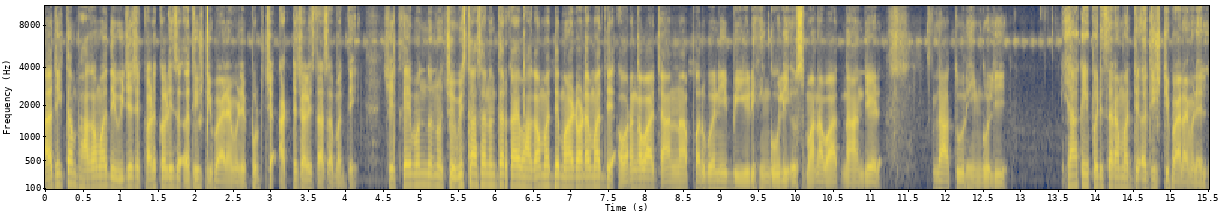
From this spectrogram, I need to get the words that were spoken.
अधिकतम भागामध्ये विजेच्या कडकडीचं अतिवृष्टी पाहायला मिळेल पुढच्या अठ्ठेचाळीस तासामध्ये. शेतकरी बंधूंनो चोवीस तासानंतर काही भागामध्ये मराठवाड्यामध्ये औरंगाबाद जालना परभणी बीड हिंगोली उस्मानाबाद नांदेड लातूर हिंगोली ह्या काही परिसरामध्ये अतिष्ठी पाहायला मिळेल.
